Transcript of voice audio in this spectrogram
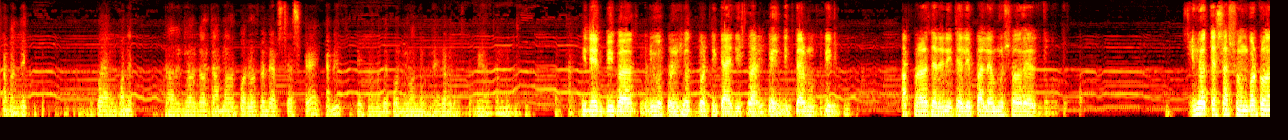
সামাজিক অনেক বিভাগ যুব পরিষদ কর্তৃক আয়োজিত ইফতার মুক্তি। আপনারা জানেন, ইতালি পালেমু শহরের বৃহৎ একটা সংগঠন,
